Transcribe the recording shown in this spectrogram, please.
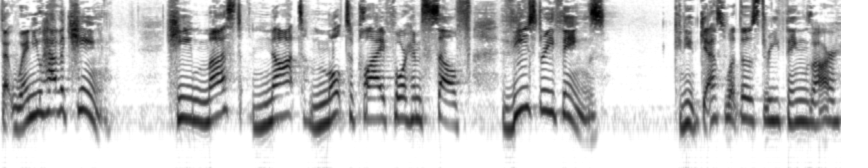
that when you have a king, he must not multiply for himself these three things. Can you guess what those three things are?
